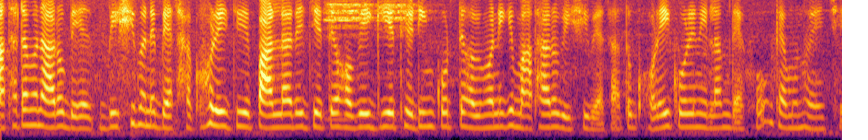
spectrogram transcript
মাথাটা মানে আরও বেশি মানে ব্যথা করে যে পার্লারে যেতে হবে, গিয়ে থ্রেডিং করতে হবে মানে কি মাথা আরও বেশি ব্যথা। তো ঘরেই করে নিলাম, দেখো কেমন হয়েছে।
